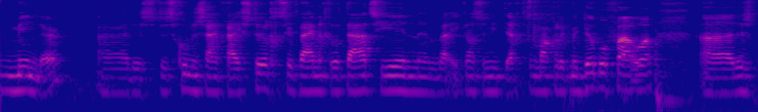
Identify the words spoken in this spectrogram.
minder. Eh, dus de schoenen zijn vrij stug, er zit weinig rotatie in. En wij- je kan ze niet echt gemakkelijk meer dubbel vouwen. Eh, dus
